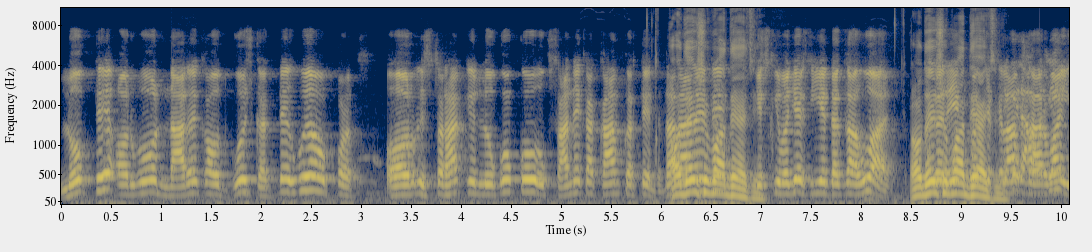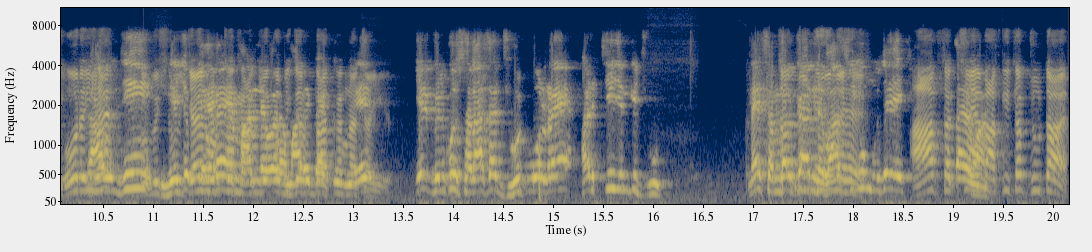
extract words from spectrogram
लोग थे और वो नारे का उद्घोष करते हुए और, और इस तरह के लोगों को उकसाने का काम करते नज़र उपाध्याय जी। जिसकी वजह से ये दंगा हुआ है अवधेश देश उपाध्याय जी। के खिलाफ कार्रवाई हो रही है जी तो ये जो कह रहे हैं करना चाहिए ये बिल्कुल सरासर झूठ बोल रहे हैं हर चीज़ इनकी झूठ मैं संभल का निवासी है। मुझे एक आप सकते सच्चे हैं बाकी सब झूठा है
